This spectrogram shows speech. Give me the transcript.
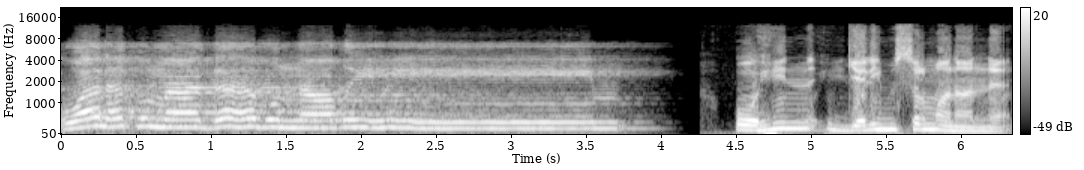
ولكم عذاب عظيم. أو هین گلی مسلمانان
